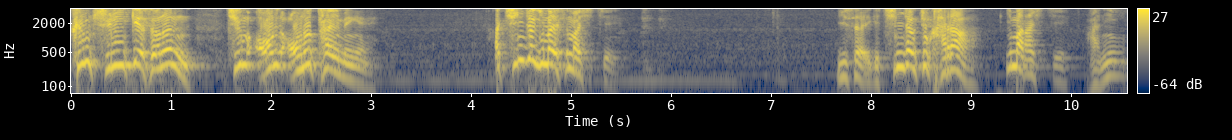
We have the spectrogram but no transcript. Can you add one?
그럼 주님께서는 지금 어느, 어느 타이밍에? 아 진작 이 말씀하시지. 이사에게 진작 좀 가라. 이 말 하시지. 아니.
